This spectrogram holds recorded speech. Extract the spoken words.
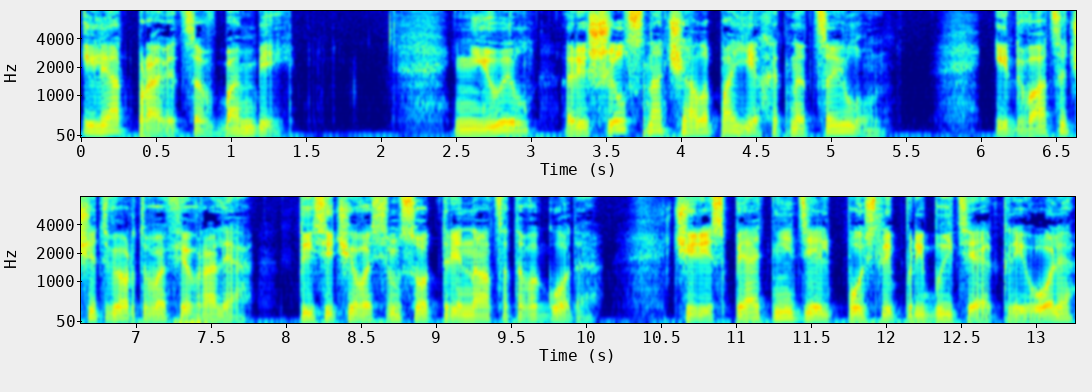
или отправиться в Бомбей. Ньюилл решил сначала поехать на Цейлон. И 24 февраля 1813 года, через пять недель после прибытия Криоля,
